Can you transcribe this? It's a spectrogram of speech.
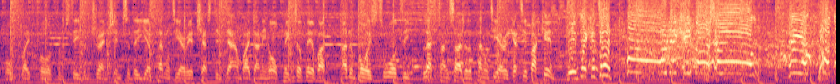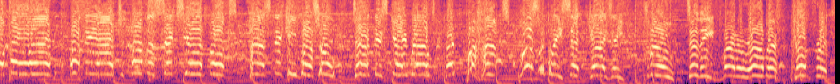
Ball played forward from Stephen Drench into the uh, penalty area, chested down by Danny Hall, picked up here by Adam Boyes towards the left-hand side of the penalty area, gets it back in. Liam Dickinson, oh, Nicky Marshall! He has put the ball in on the edge of the six-yard box. Has Nicky Boshell turned this game round and perhaps, possibly sent Guiseley through to the Vanarama Conference?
